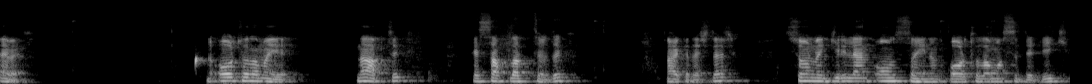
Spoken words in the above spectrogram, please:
Evet. Ortalamayı ne yaptık? Hesaplattırdık arkadaşlar. Sonra girilen 10 sayının ortalaması dedik.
